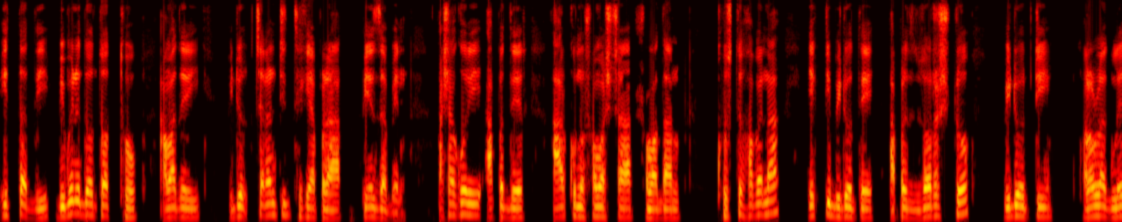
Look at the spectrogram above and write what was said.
ইত্যাদি বিভিন্ন ধরনের তথ্য আমাদের এই ভিডিও চ্যানেলটি থেকে আপনারা পেয়ে যাবেন। আশা করি আপনাদের আর কোনো সমস্যা সমাধান খুঁজতে হবে না। একটি ভিডিওতে আপনাদের যথেষ্ট। ভিডিওটি ভালো লাগলে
